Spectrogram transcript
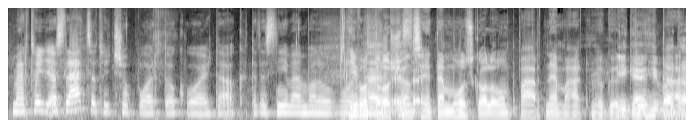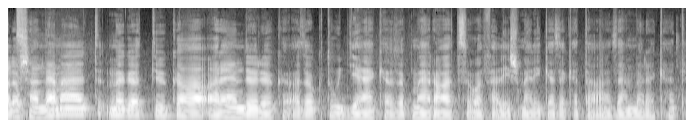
mert hogy azt látszott, hogy csoportok voltak, tehát ez nyilvánvaló volt. Hivatalosan hát, szerintem mozgalom, párt nem állt mögöttük. Igen, hivatalosan tehát... nem állt mögöttük, a, a rendőrök azok tudják, azok már arcról felismerik ezeket az embereket.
